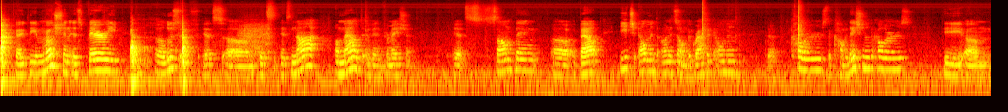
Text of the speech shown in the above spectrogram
Okay, the emotion is very elusive. It's, um, it's, it's not amount of information. It's something uh, about each element on its own, the graphic element, the colors, the combination of the colors, the, um,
